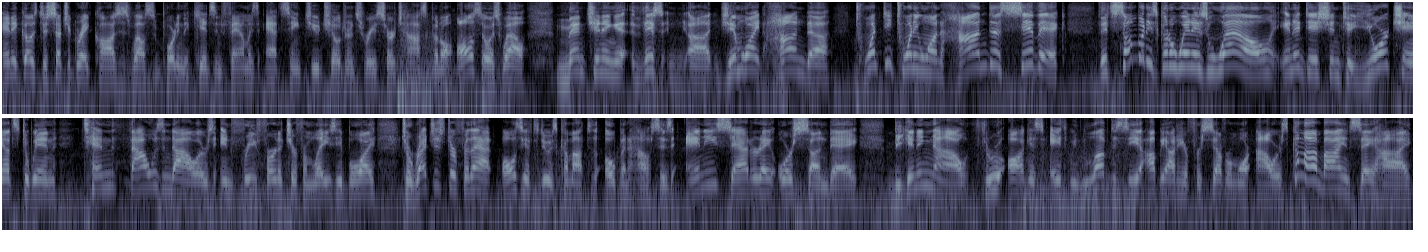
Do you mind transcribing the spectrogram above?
And it goes to such a great cause as well, supporting the kids and families at St. Jude Children's Research Hospital. Also, as well, mentioning this uh, Jim White Honda 2021 Honda Civic that somebody's going to win as well, in addition to your chance to win $10,000 in free furniture from La-Z-Boy. To register for that, all you have to do is come out to the open houses any Saturday or Sunday, beginning now through August 8th. We'd love to see you. I'll be out here for several more hours. Come on by and say hi.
